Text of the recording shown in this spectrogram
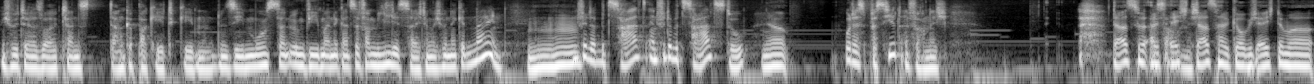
ich würde ihr so ein kleines Dankepaket geben und sie muss dann irgendwie meine ganze Familie zeichnen. Wo ich mir denke, nein, entweder bezahlt, entweder bezahlst du Ja. oder es passiert einfach nicht. Das Weiß halt echt, das ist halt, glaube ich, echt immer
